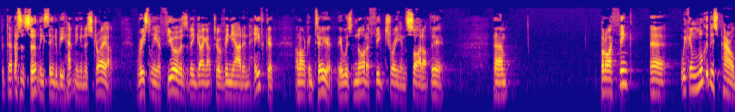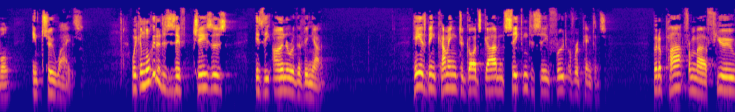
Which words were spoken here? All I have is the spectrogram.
But that doesn't certainly seem to be happening in Australia. Recently, a few of us have been going up to a vineyard in Heathcote, and I can tell you there was not a fig tree in sight up there. Um, but I think uh, we can look at this parable in two ways. We can look at it as if Jesus is the owner of the vineyard. He has been coming to God's garden seeking to see fruit of repentance. But apart from a few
